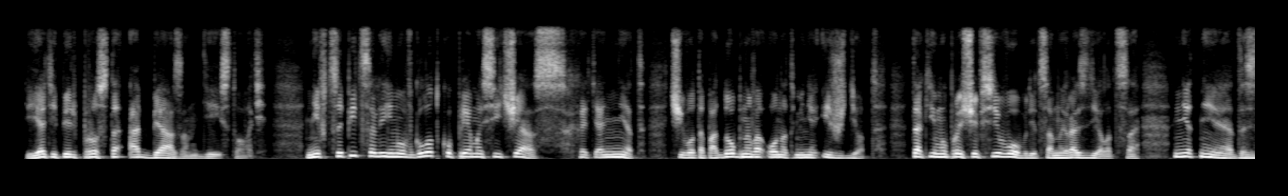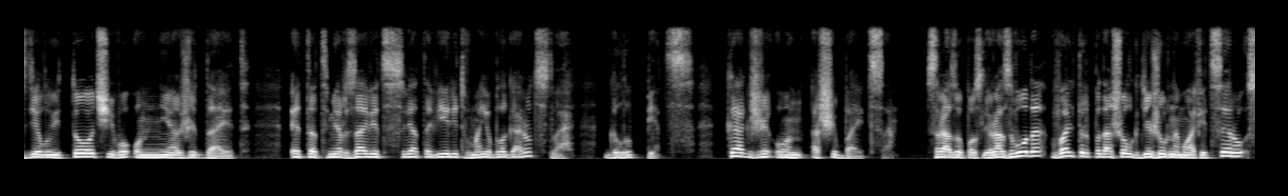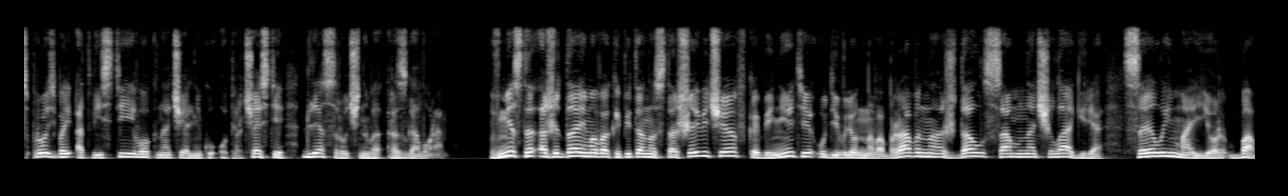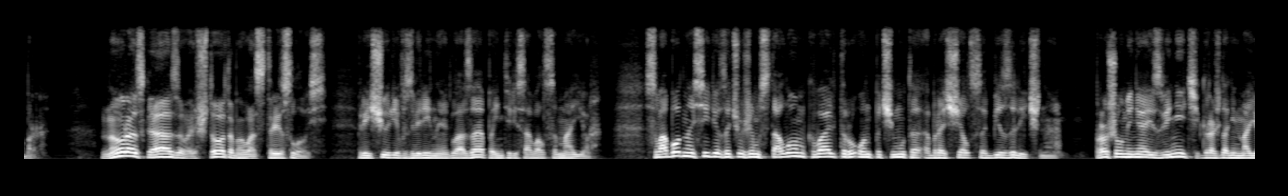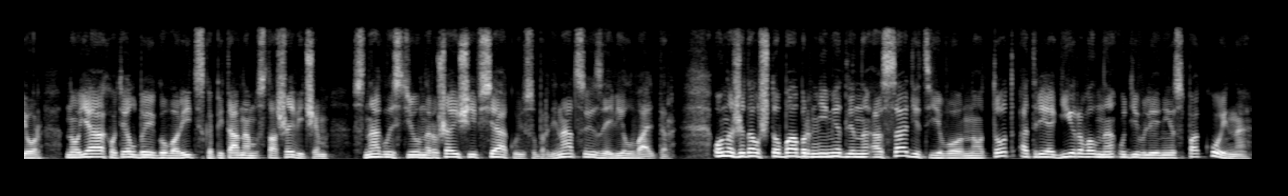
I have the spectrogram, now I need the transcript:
«Я теперь просто обязан действовать» не вцепиться ли ему в глотку прямо сейчас, хотя нет, чего-то подобного он от меня и ждет. Так ему проще всего будет со мной разделаться. Нет-нет, сделаю то, чего он не ожидает. Этот мерзавец свято верит в мое благородство? Глупец! Как же он ошибается!» Сразу после развода Вальтер подошел к дежурному офицеру с просьбой отвезти его к начальнику оперчасти для срочного разговора. Вместо ожидаемого капитана Сташевича в кабинете удивленного Бравена ждал сам начлагеря, целый майор Бабр. «Ну, рассказывай, что там у вас тряслось?» Прищурив звериные глаза, поинтересовался майор – Свободно сидя за чужим столом, к Вальтеру он почему-то обращался безлично. «Прошу меня извинить, гражданин майор, но я хотел бы говорить с капитаном Сташевичем», с наглостью, нарушающей всякую субординацию, заявил Вальтер. Он ожидал, что Бабр немедленно осадит его, но тот отреагировал на удивление спокойно.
